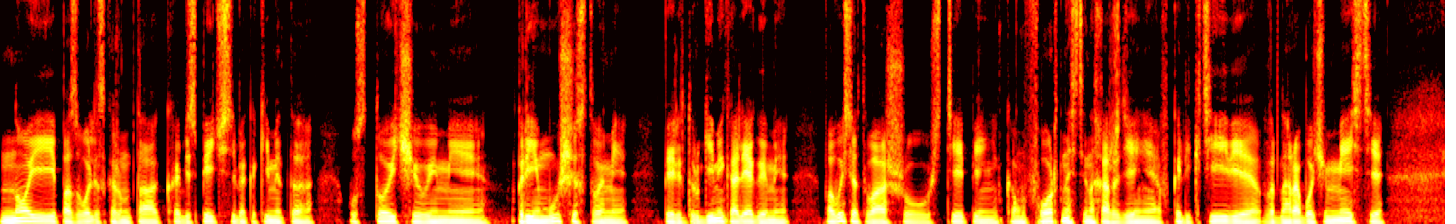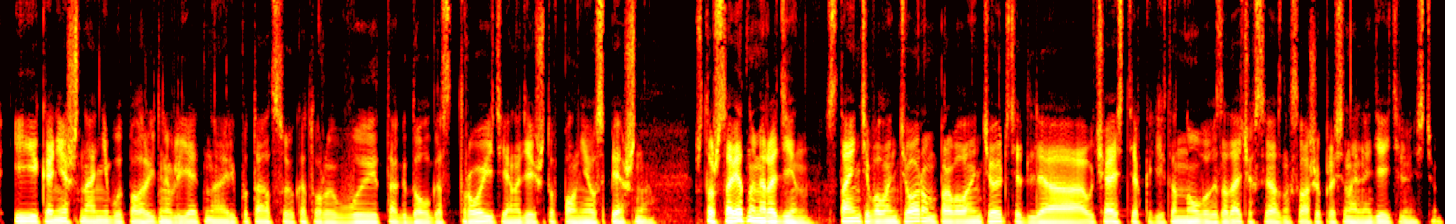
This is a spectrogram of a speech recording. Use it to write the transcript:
но и позволят, скажем так, обеспечить себя какими-то устойчивыми преимуществами перед другими коллегами, повысят вашу степень комфортности нахождения в коллективе, на рабочем месте — и, конечно, они будут положительно влиять на репутацию, которую вы так долго строите. Я надеюсь, что вполне успешно. Что ж, совет номер один. Станьте волонтером, проволонтерьте для участия в каких-то новых задачах, связанных с вашей профессиональной деятельностью.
